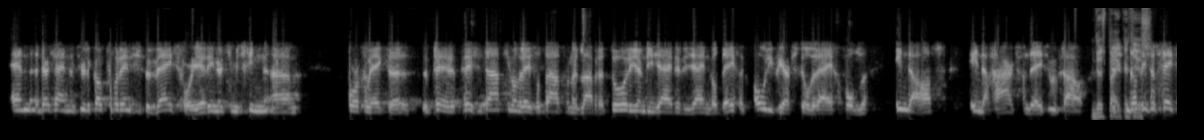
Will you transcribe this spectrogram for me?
En daar zijn natuurlijk ook forensisch bewijs voor. Je herinnert je misschien um, vorige week de, de presentatie van de resultaten van het laboratorium. Die zeiden er zijn wel degelijk olieverfschilderijen gevonden in de has in de haard van deze mevrouw. Dus, dat is nog steeds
